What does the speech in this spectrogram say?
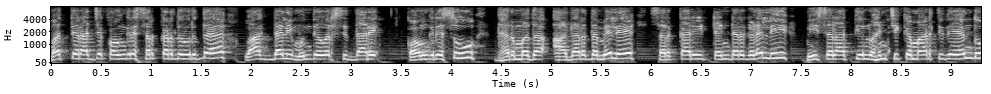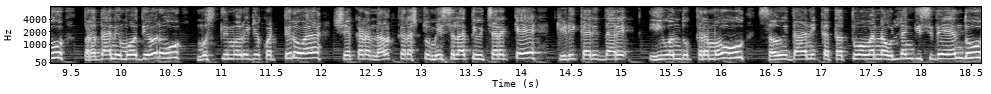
ಮತ್ತೆ ರಾಜ್ಯ ಕಾಂಗ್ರೆಸ್ ಸರ್ಕಾರದ ವಿರುದ್ಧ ವಾಗ್ದಾಳಿ ಮುಂದುವರೆಸಿದ್ದಾರೆ. ಕಾಂಗ್ರೆಸ್ಸು ಧರ್ಮದ ಆಧಾರದ ಮೇಲೆ ಸರ್ಕಾರಿ ಟೆಂಡರ್ಗಳಲ್ಲಿ ಮೀಸಲಾತಿಯನ್ನು ಹಂಚಿಕೆ ಮಾಡ್ತಿದೆ ಎಂದು ಪ್ರಧಾನಿ ಮೋದಿ ಅವರು ಮುಸ್ಲಿಮರಿಗೆ ಕೊಟ್ಟಿರುವ ಶೇಕಡ ನಾಲ್ಕರಷ್ಟು ಮೀಸಲಾತಿ ವಿಚಾರಕ್ಕೆ ಕಿಡಿಕಾರಿದ್ದಾರೆ. ಈ ಒಂದು ಕ್ರಮವು ಸಂವಿಧಾನಿಕ ತತ್ವವನ್ನ ಉಲ್ಲಂಘಿಸಿದೆ ಎಂದು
